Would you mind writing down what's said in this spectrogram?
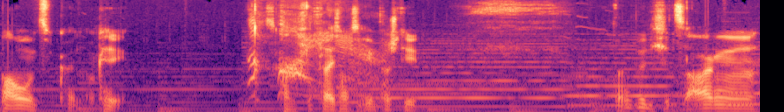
bauen zu können. Okay. Das kann ich vielleicht noch zu eben verstehen. Dann würde ich jetzt sagen...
